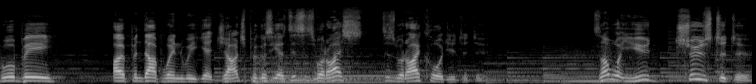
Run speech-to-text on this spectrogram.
will be opened up when we get judged because he goes, This is what I this is what I called you to do. It's not what you choose to do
